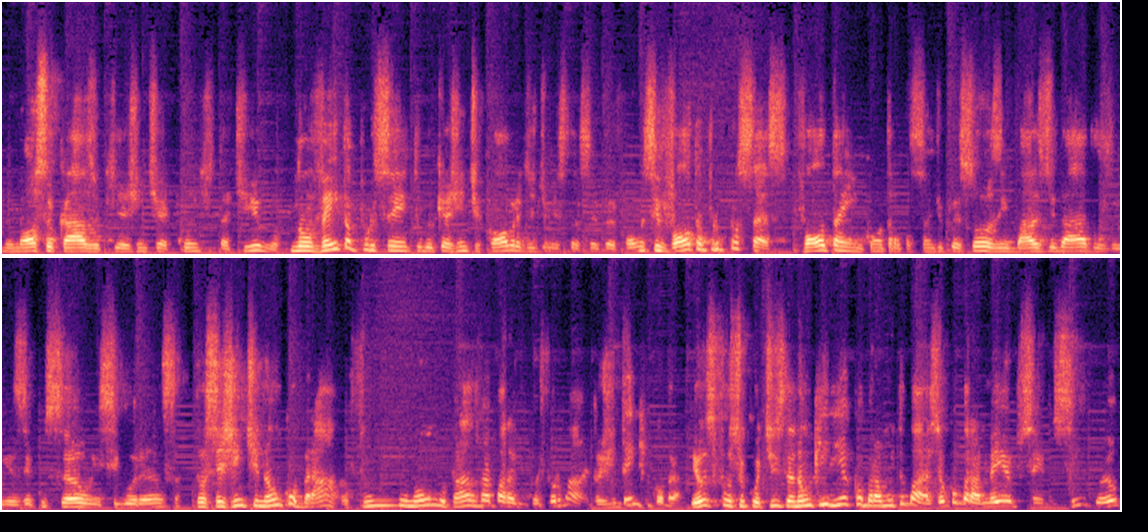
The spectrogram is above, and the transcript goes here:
no nosso caso, que a gente é quantitativo, 90% do que a gente cobra de administração e performance volta para o processo. Volta em contratação de pessoas, em base de dados, em execução, em segurança. Então, se a gente não cobrar, o fundo no longo prazo vai parar de performar. Então, a gente tem que cobrar. Eu, se fosse o cotista, não queria cobrar muito baixo. Se eu cobrar meio por cento, cinco, eu,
